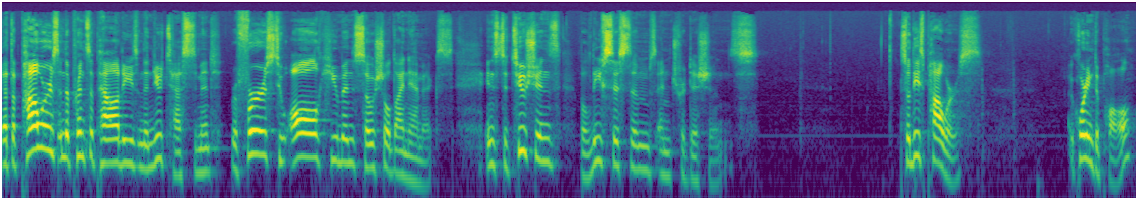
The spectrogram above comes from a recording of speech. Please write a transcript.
that the powers and the principalities in the New Testament refers to all human social dynamics, institutions, belief systems, and traditions. So these powers, according to Paul,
